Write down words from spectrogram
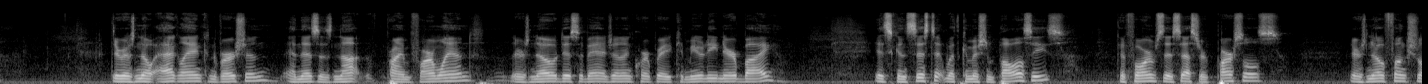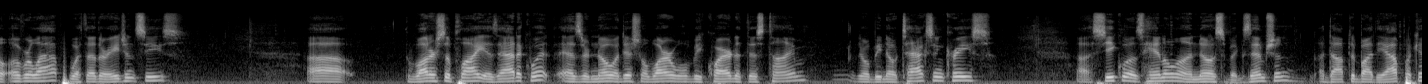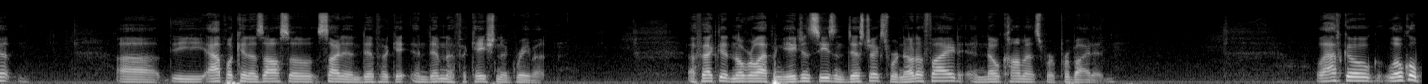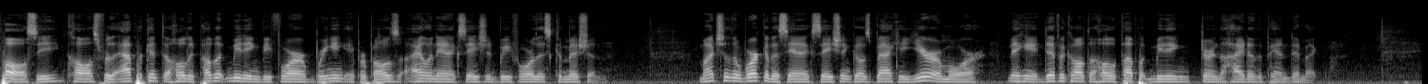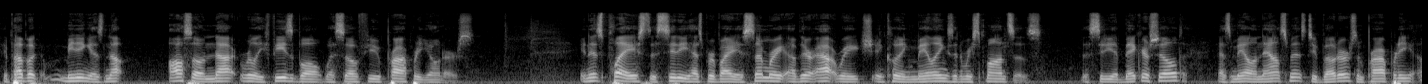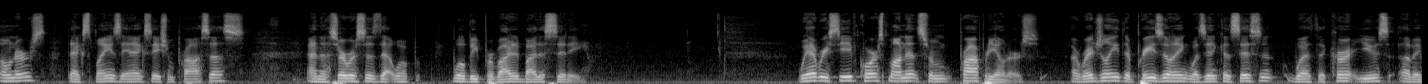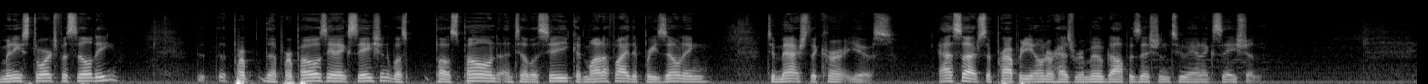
There is no ag land conversion, and this is not prime farmland. There's no disadvantaged unincorporated community nearby. It's consistent with commission policies, conforms to assessor parcels. There's no functional overlap with other agencies. Uh, The water supply is adequate, as there no additional water will be required at this time. There will be no tax increase. Uh, CEQA is handled on a notice of exemption adopted by the applicant. Uh, The applicant has also signed an indemnifica- indemnification agreement. Affected and overlapping agencies and districts were notified and no comments were provided. LAFCO local policy calls for the applicant to hold a public meeting before bringing a proposed island annexation before this commission. Much of the work of this annexation goes back a year or more, making it difficult to hold a public meeting during the height of the pandemic. A public meeting is not, also not really feasible with so few property owners. In its place, the city has provided a summary of their outreach, including mailings and responses. The city of Bakersfield has mail announcements to voters and property owners that explains the annexation process and the services that will, will be provided by the city. We have received correspondence from property owners. Originally, the pre-zoning was inconsistent with the current use of a mini storage facility. The- The, pro- the proposed annexation was postponed until the city could modify the pre-zoning to match the current use. As such, the property owner has removed opposition to annexation.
